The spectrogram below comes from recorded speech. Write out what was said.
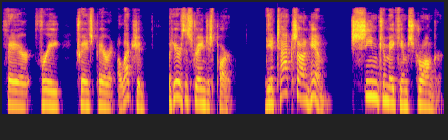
fair, free, transparent election. But here's the strangest part. The attacks on him seem to make him stronger.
